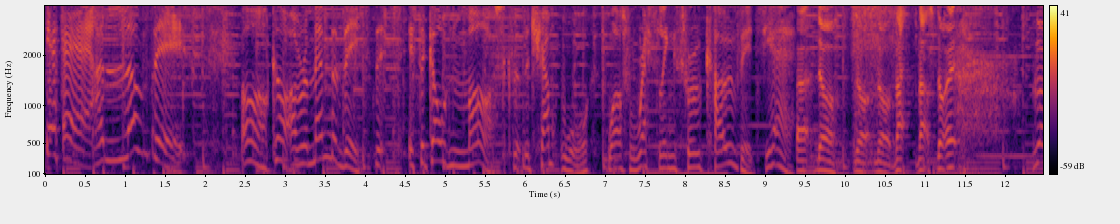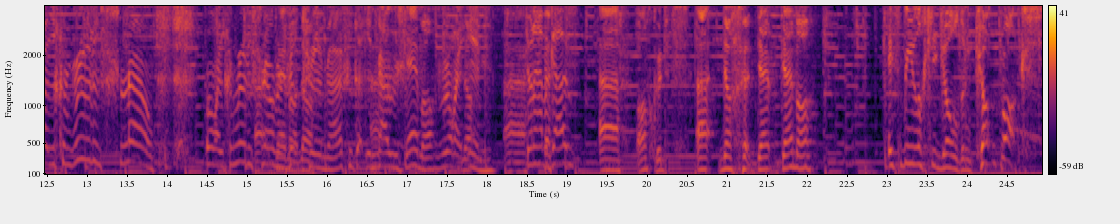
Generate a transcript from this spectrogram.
Yeah, I love this. Oh god, I remember this. It's the golden mask that the champ wore whilst wrestling through COVID. Yeah. Uh, no, no, no. That that's not it. Yeah, you can really smell. Oh, you can really smell the Demo, victory no. in there if you get your Uh, nose Demo, right no, in. uh, Do you want to have a go? Uh, awkward. Uh, no, de- demo. It's me lucky golden cock box.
